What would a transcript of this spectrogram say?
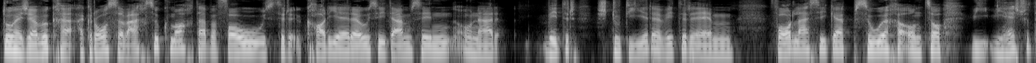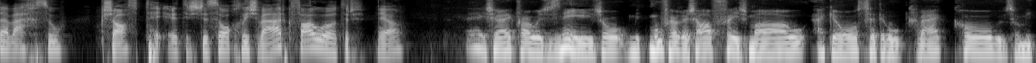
Du hast ja wirklich einen, grossen Wechsel gemacht, eben voll aus der Karriere aus in dem Sinn und dann wieder studieren, wieder ähm, Vorlesungen besuchen und so. Wie, wie hast du den Wechsel geschafft? Ist das so ein bisschen schwer gefallen, oder? Ja. Schwer gefallen ist es nicht. Schon mit dem Aufhören arbeiten ist mal ein grosser Druck weggekommen, weil so mit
